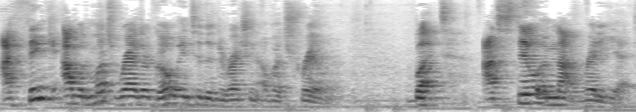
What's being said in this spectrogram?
I think I would much rather go into the direction of a trailer. But I still am not ready yet.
